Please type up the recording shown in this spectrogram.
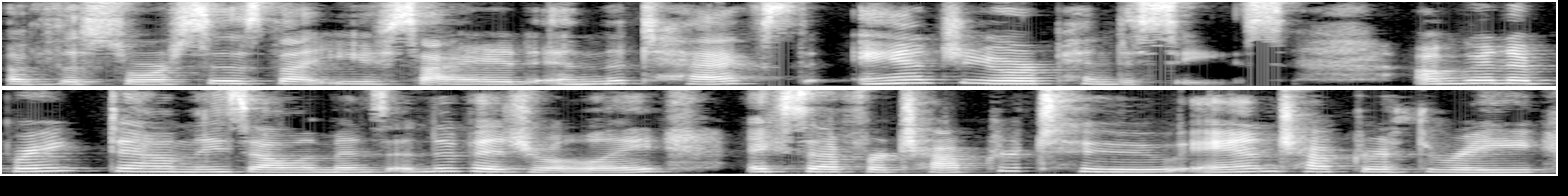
of the sources that you cited in the text and your appendices. I'm going to break down these elements individually, except for chapter 2 and chapter 3,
